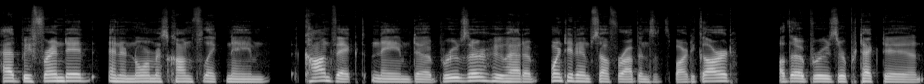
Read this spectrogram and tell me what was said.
had befriended an enormous conflict named convict named uh, Bruiser, who had appointed himself Robinson's bodyguard. Although Bruiser protected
